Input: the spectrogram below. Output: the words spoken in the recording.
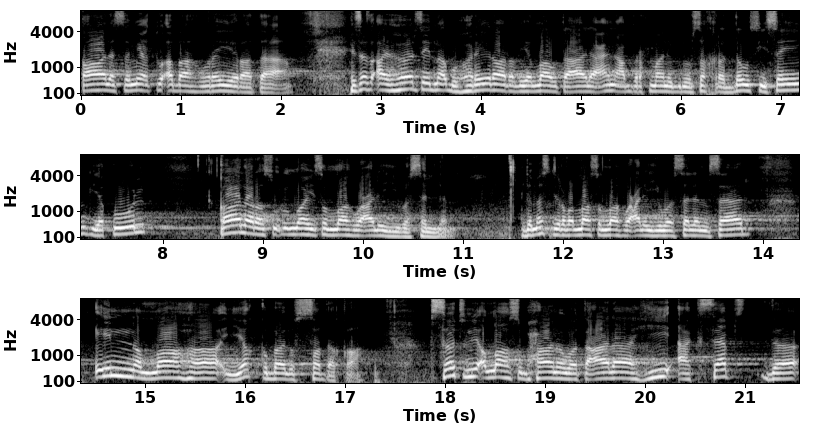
قال سمعت أبا هريرة He says, I heard Sayyidina Abu Huraira radiallahu ta'ala an Abdurrahman ibn Sakhr al-Dawsi saying, يقول قال رسول الله صلى الله عليه وسلم The Messenger of Allah صلى الله عليه وسلم said إن الله يقبل الصدقة Certainly Allah subhanahu wa ta'ala He accepts the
